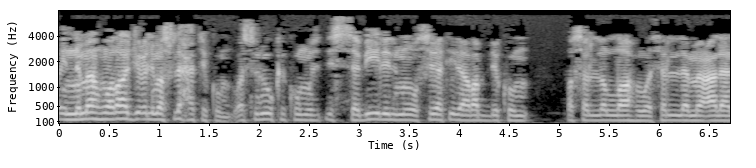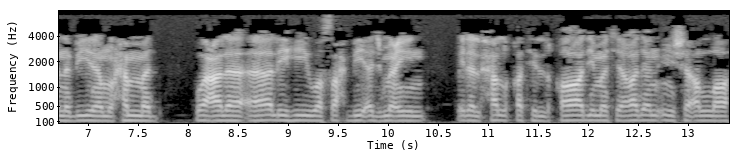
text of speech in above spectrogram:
وإنما هو راجع لمصلحتكم وسلوككم للسبيل الموصلة إلى ربكم وصلى الله وسلم على نبينا محمد وعلى آله وصحبه أجمعين. إلى الحلقة القادمة غدا إن شاء الله.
